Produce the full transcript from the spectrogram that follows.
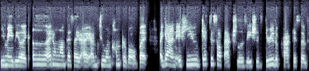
you may be like, oh, I don't want this. I, I, I'm too uncomfortable. But again, if you get to self actualization through the practice of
